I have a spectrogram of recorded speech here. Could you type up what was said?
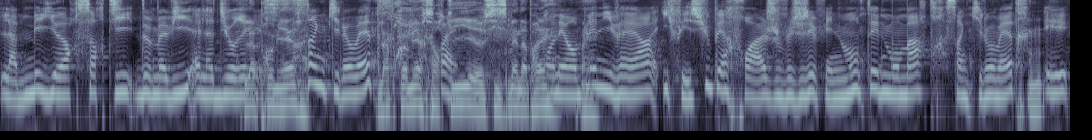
la meilleure sortie de ma vie. Elle a duré La première 5 km. La première sortie euh, six semaines après On est en Ouais. plein hiver, il fait super froid. J'ai fait une montée de Montmartre, 5 km. Mm. Et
